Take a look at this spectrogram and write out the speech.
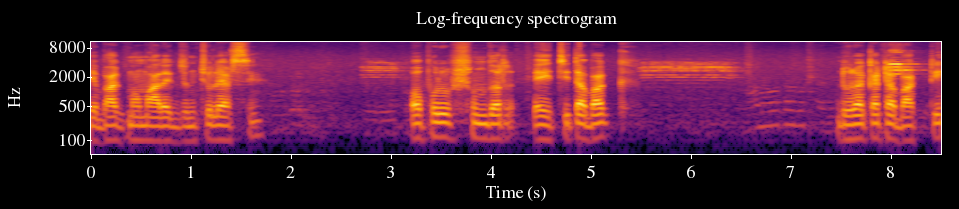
যে বাঘ মামা আরেকজন চলে আসছে। অপরূপ সুন্দর এই চিতাবাঘ ডোরাকাটা বাঘটি।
